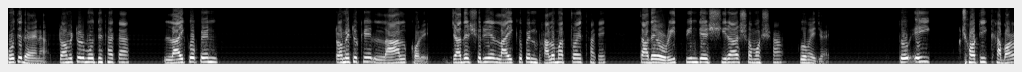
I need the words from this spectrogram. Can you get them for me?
হতে দেয় না। টমেটোর মধ্যে থাকা লাইকোপেন টমেটোকে লাল করে, যাদের শরীরে লাইকোপেন ভালো মাত্রায় থাকে তাদের হৃৎপিণ্ডের শিরার সমস্যা কমে যায়। তো এই ছটি খাবার,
